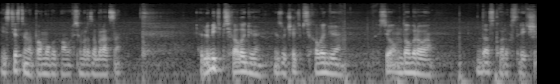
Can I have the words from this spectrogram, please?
естественно, помогут вам во всем разобраться. Любите психологию, изучайте психологию. Всего вам доброго. До скорых встреч.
